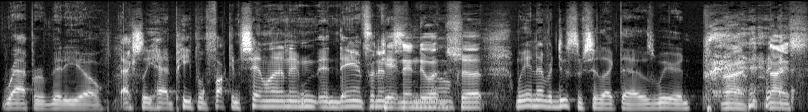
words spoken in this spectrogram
rapper video. Actually had people fucking chilling and, and dancing and Getting shit, into you it and shit. We ain't never do some shit like that. It was weird. Right. nice.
